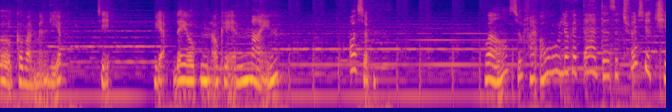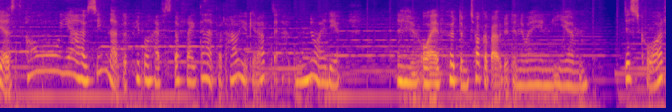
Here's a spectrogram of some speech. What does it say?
oh, government, yep. See. Yeah, they open, okay, at 9. Awesome. Well, so far, oh look at that, there's a treasure chest. Oh yeah, I've seen that, that people have stuff like that, but how you get up there, I have no idea. Uh, or I've heard them talk about it anyway in the um, Discord.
